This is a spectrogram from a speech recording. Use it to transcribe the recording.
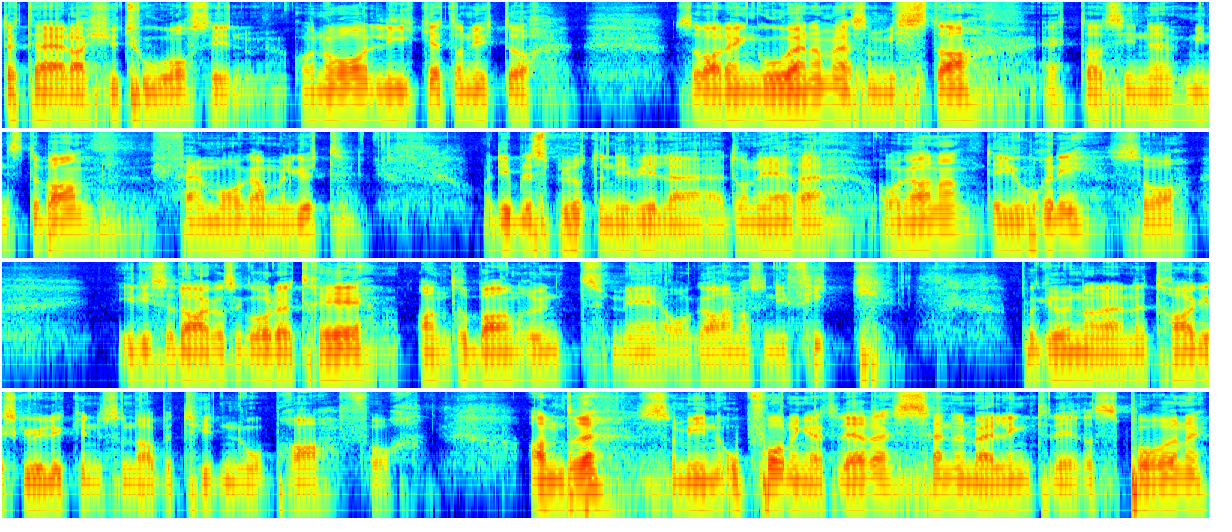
dette er da 22 år siden, og nå like etter nyttår så var det en god venn av meg som mista et av sine minste barn. Fem år gammel gutt. Og De ble spurt om de ville donere organene. Det gjorde de. Så i disse dager så går det tre andre barn rundt med organer som de fikk pga. denne tragiske ulykken, som da betydde noe bra for andre. Så min oppfordring er til dere send en melding til deres pårørende.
